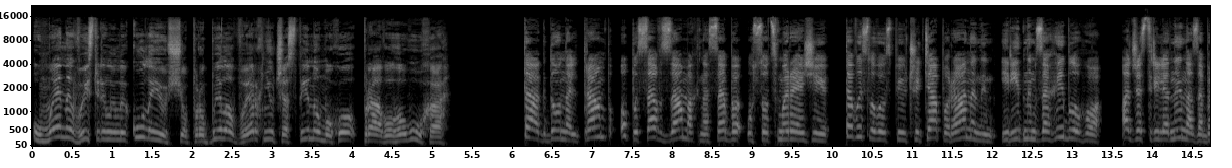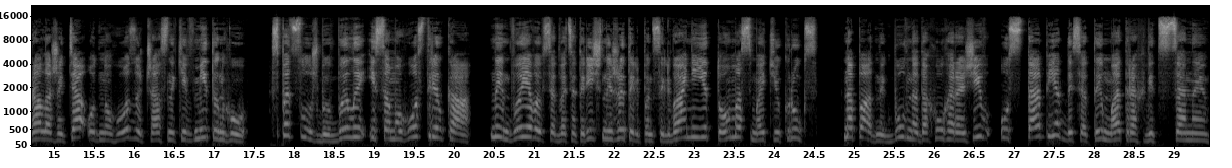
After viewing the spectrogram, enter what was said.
У мене вистрілили кулею, що пробила верхню частину мого правого вуха. Так Дональд Трамп описав замах на себе у соцмережі та висловив співчуття пораненим і рідним загиблого, адже стрілянина забрала життя одного з учасників мітингу. Спецслужби вбили і самого стрілка. Ним виявився 20-річний житель Пенсильванії Томас Меттью Крукс. Нападник був на даху гаражів у 150 метрах від сцени.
